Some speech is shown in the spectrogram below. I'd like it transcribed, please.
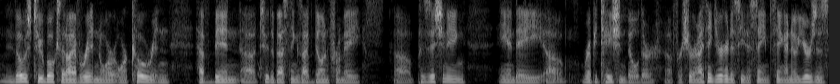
Those two books that I've written or, or co-written have been uh, two of the best things I've done from a uh, positioning and a uh, reputation builder uh, for sure. And I think you're going to see the same thing. I know yours is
